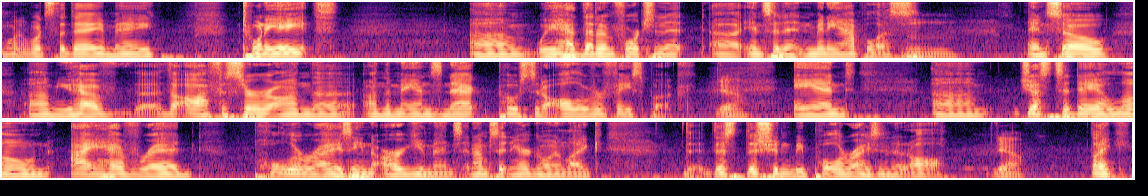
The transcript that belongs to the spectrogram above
what's the day may 28th um, we had that unfortunate uh, incident in minneapolis Mhm. and so um, you have uh, the officer on the on the man's neck posted all over facebook Yeah. and um, just today alone, I have read polarizing arguments, and I'm sitting here going like, th- this this shouldn't be polarizing at all. Yeah. Like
